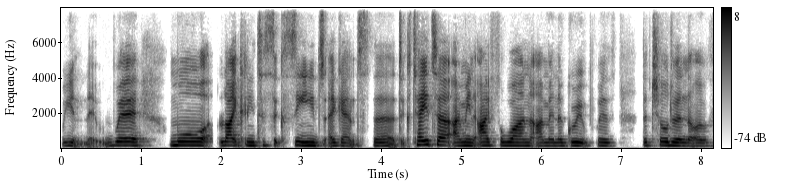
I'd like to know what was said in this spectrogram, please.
we're more likely to succeed against the dictator. I mean i for one i'm in a group with the children of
